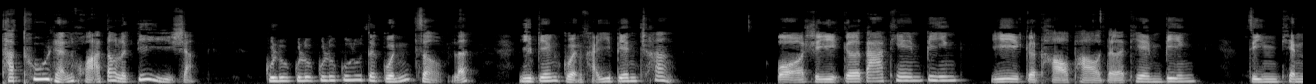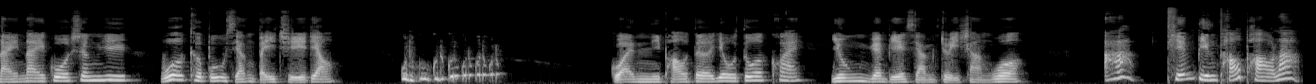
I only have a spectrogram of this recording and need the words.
它突然滑到了地上，咕噜咕噜咕噜咕噜的滚走了，一边滚还一边唱。我是一个大甜饼，一个逃跑的甜饼。今天奶奶过生日，我可不想被吃掉。咕噜咕噜咕噜咕噜咕噜咕噜。管你跑得有多快，永远别想追上我。啊！甜饼逃跑了，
